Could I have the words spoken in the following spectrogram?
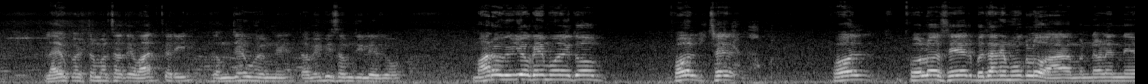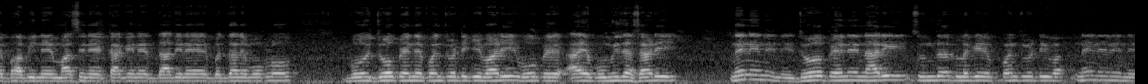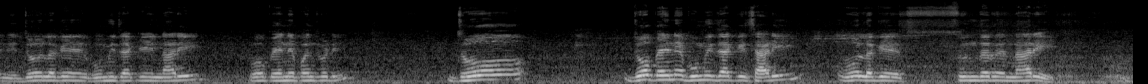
લાઈવ કસ્ટમર સાથે વાત કરી સમજાવ્યું એમને તમે બી સમજી લેજો. મારો વીડિયો ગમ્યો હોય તો ફોલ છે. ફોલ, ફોલો, શેર બધાને મોકલો. આ નણંદને, ભાભીને, માસીને, કાકીને, દાદીને બધાને મોકલો. જો પહેને પંચવટીકી વાળી વો પે આય ભૂમિદા સાડી. નહીં નહીં નહીં નહીં, જો પહેને નારી સુંદર લગે પંચવટી નહીં નહીં નહીં નહીં જો લગે ભૂમિદા કી નારી વો પહેને પંચવટી. જો જો પહેને ભૂમિદા કી સાડી વો લગે સુંદર નારી.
